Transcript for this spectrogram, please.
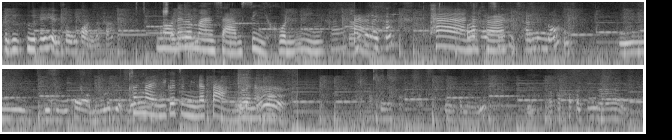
คือคือให้เห็นทรงก่อนนะคะ นอนได้ประมาณ 3-4 คนเองนะคะไม่เป็นไรคะผ้าก็นะคะเอาชีสอีกชั้นหนึ่งเนาะนี่ดูหมูก่อนหมูละเอียดมกข้างในนี้ก็จะมีหน้าต่างด้วยนะคะอ่าใช่ค่ะเป็นประมาณนี้นี่แล้วก็เข้าไปข้างในอะพี่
